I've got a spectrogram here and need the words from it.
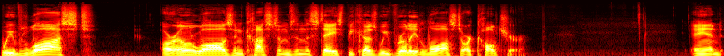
we've lost our own laws and customs in the states because we've really lost our culture. And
